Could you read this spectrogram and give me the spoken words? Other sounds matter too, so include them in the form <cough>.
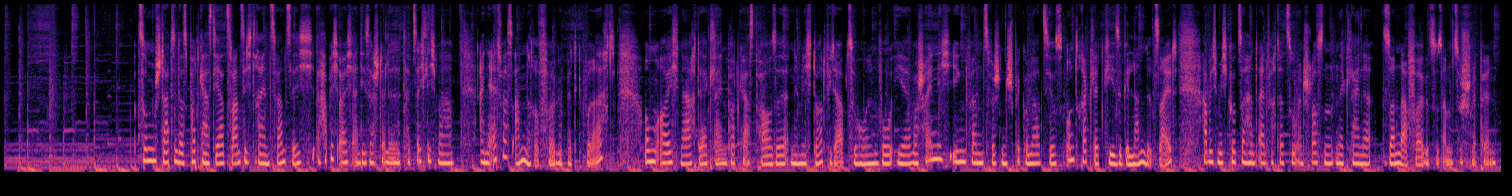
Zum Start in das Podcastjahr 2023 habe ich euch an dieser Stelle tatsächlich mal eine etwas andere Folge mitgebracht, um euch nach der kleinen Podcastpause nämlich dort wieder abzuholen, wo ihr wahrscheinlich irgendwann zwischen Spekulatius und Raclette-Käse gelandet seid, habe ich mich kurzerhand einfach dazu entschlossen, eine kleine Sonderfolge zusammenzuschnippeln.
